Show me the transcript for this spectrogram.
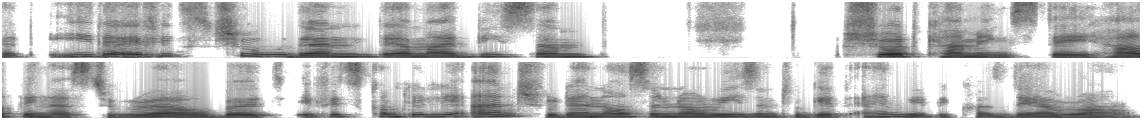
That either if mm-hmm. it's true, then there might be some shortcomings they helping us to grow. But if it's completely untrue, then also no reason to get angry because they are wrong.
